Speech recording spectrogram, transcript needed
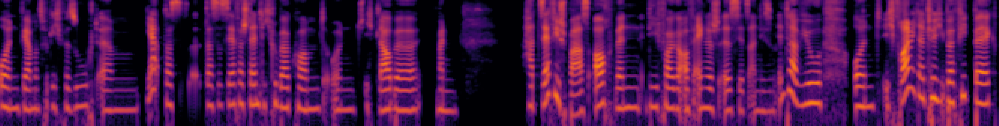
und wir haben uns wirklich versucht, ähm, ja, dass, dass es sehr verständlich rüberkommt und ich glaube, man hat sehr viel Spaß, auch wenn die Folge auf Englisch ist, jetzt an diesem Interview. Und ich freue mich natürlich über Feedback.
